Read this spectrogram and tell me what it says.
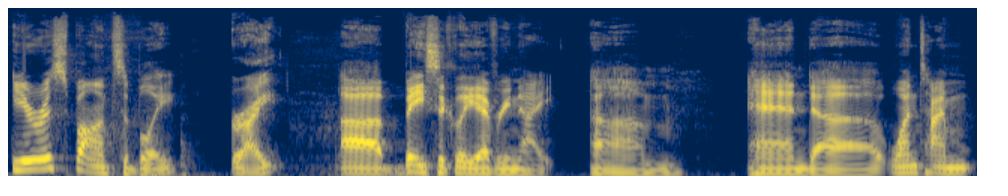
irresponsibly, right? uh, basically every night. Um, and uh, one time,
